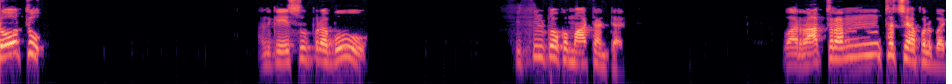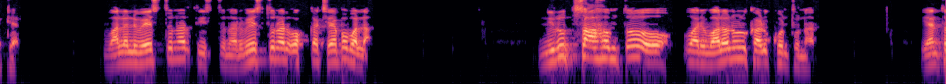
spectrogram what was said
లోతు. అందుకే యేసు ప్రభు శిష్యులతో ఒక మాట అంటారు. వారు రాత్రంతా చేపలు పట్టారు. వలలు వేస్తున్నారు తీస్తున్నారు. వేస్తున్నారు ఒక్క చేప వల్ల నిరుత్సాహంతో వారి వలను కడుక్కుంటున్నారు. ఎంత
